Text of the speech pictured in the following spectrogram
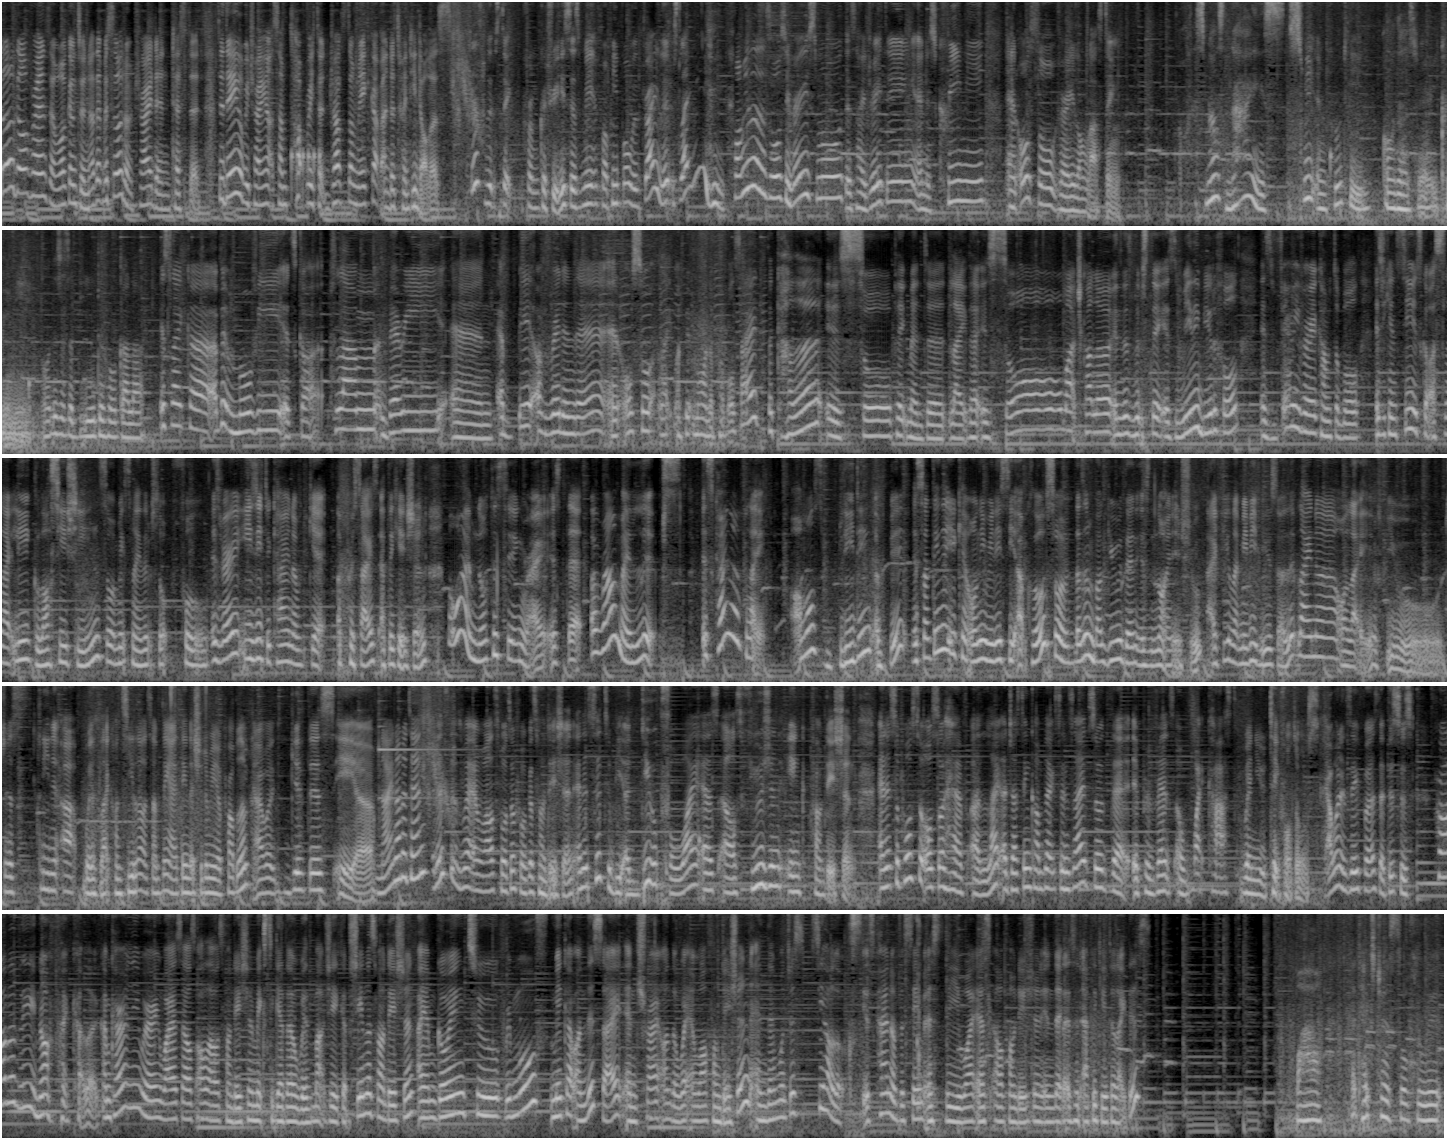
Hello girlfriends and welcome to another episode of Tried and Tested. Today we'll be trying out some top rated drugstore makeup under $20. This lipstick from Catrice is made for people with dry lips like me. Formula is supposed to be very smooth, it's hydrating and it's creamy and also very long lasting. Oh, it smells nice, sweet and fruity. Oh, that's very creamy. Oh, this is a beautiful color. It's like uh, a bit mauvey. It's got plum, berry, and a bit of red in there, and also like a bit more on the purple side. The color is so pigmented. Like there is so much color in this lipstick. It's really beautiful. It's very, very comfortable. As you can see, it's got a slightly glossy sheen, so it makes my lips look full. It's very easy to kind of get a precise application, but what I'm noticing, right, is that around my lips, it's kind of like almost bleeding a bit. It's something that you can only really see up close, so if it doesn't bug you, then it's not an issue. I feel like maybe if you use a lip liner or like if you just clean it up with like concealer or something, I think that shouldn't be a problem. I would give this a uh, 9 out of 10. This is Wet n Wild's Photo Focus Foundation and it's said to be a dupe for YSL's Fusion Ink Foundation. And it's supposed to also have a light adjusting complex inside so that it prevents a white cast when you take photos. I want to say first that this is probably not my color. I'm currently wearing YSL's All Hours foundation mixed together with Marc Jacobs Shameless foundation. I am going to remove makeup on this side and try on the Wet n Wild foundation and then we'll just see how it looks. It's kind of the same as the YSL foundation in that there's an applicator like this. Wow, that texture is so fluid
